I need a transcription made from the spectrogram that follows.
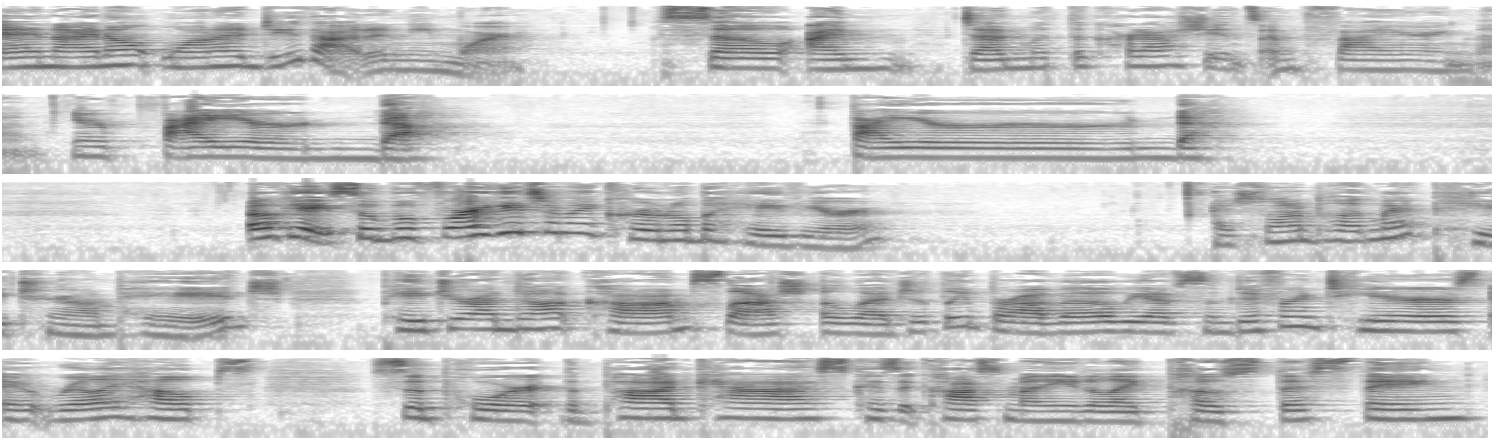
and I don't want to do that anymore. So I'm done with the Kardashians. I'm firing them. You're fired. Fired. Okay, so before I get to my criminal behavior, I just want to plug my Patreon page, patreon.com slash allegedly bravo. We have some different tiers. It really helps support the podcast because it costs money to like post this thing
